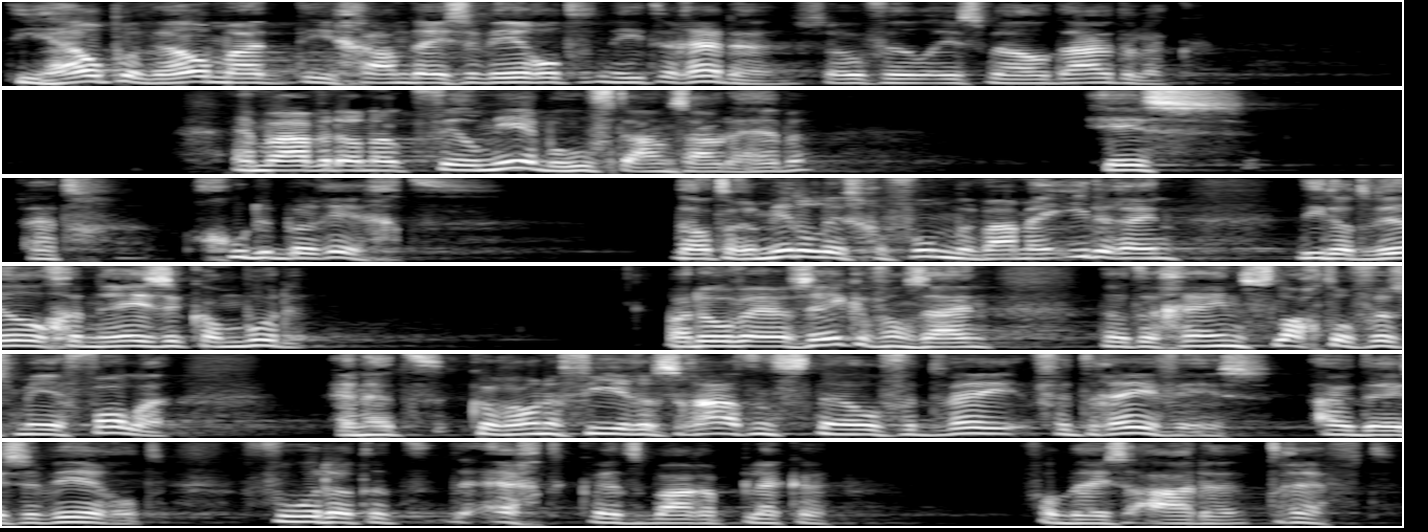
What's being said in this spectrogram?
die helpen wel, maar die gaan deze wereld niet redden. Zoveel is wel duidelijk. En waar we dan ook veel meer behoefte aan zouden hebben, is het goede bericht. Dat er een middel is gevonden waarmee iedereen die dat wil genezen kan worden. Waardoor we er zeker van zijn dat er geen slachtoffers meer vallen en het coronavirus razendsnel verdreven is uit deze wereld, voordat het de echt kwetsbare plekken van deze aarde treft.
